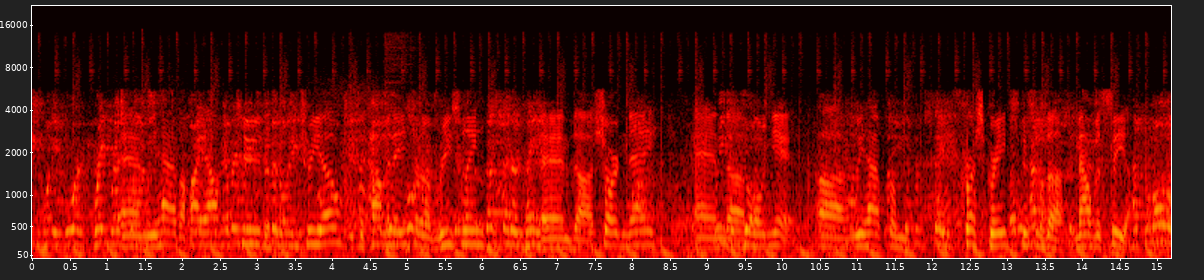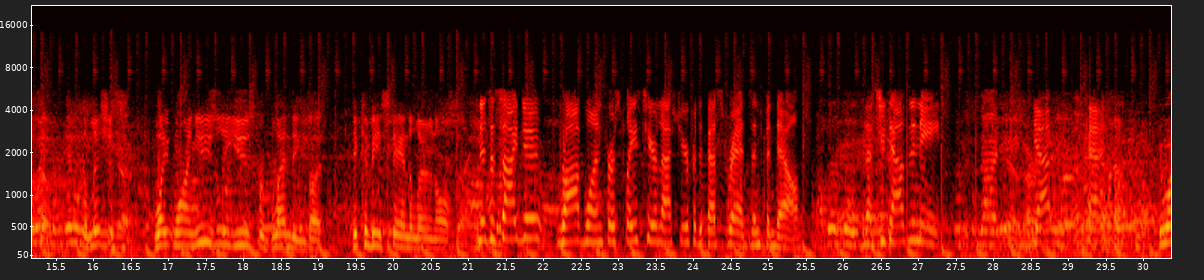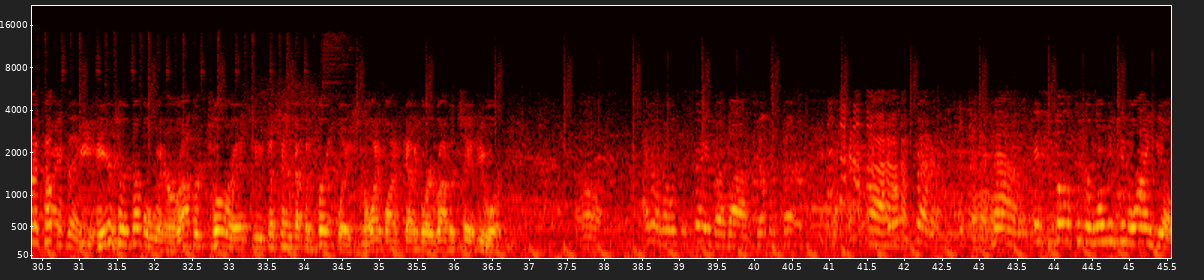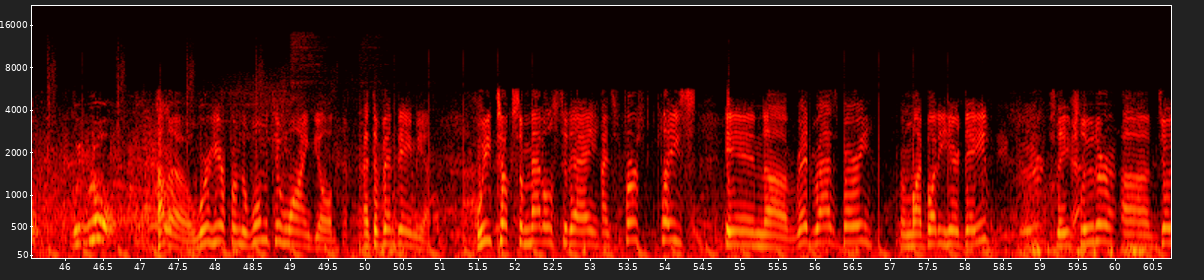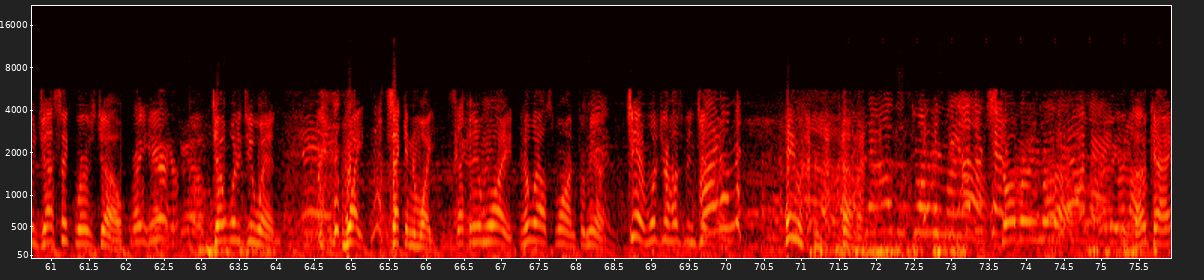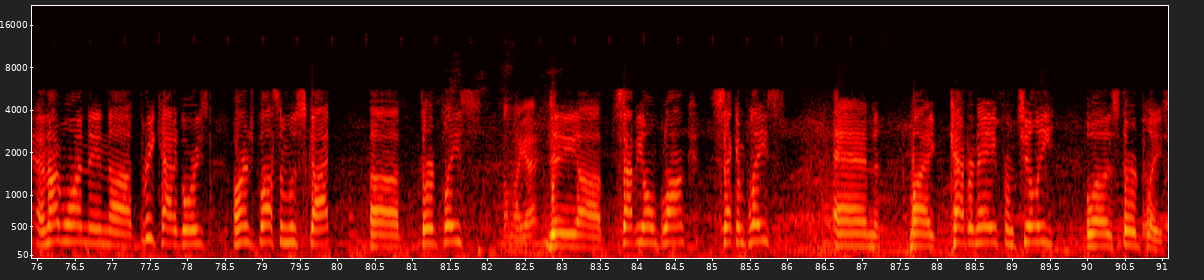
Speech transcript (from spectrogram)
and we have a high altitude trio. It's a combination of Riesling and uh, Chardonnay and uh. Uh, we have from crushed grapes. This is a Malvasia. It's a delicious white wine, usually used for blending, but it can be standalone also. And as a side note, Rob won first place here last year for the best reds in Findel. That's 2008. Yep. Okay. He won a couple things. Here's our double winner, Robert Torres, who just ended up in first place in the white wine category. Robert, say a few words. Oh, I don't know what to say, but uh, Gilda's better. Gilda's better. Now, this is all to the Wilmington Wine Guild. We rule. Hello, we're here from the Wilmington Wine Guild at the Vendemmia. We took some medals today. First place in uh, Red Raspberry from my buddy here, Dave. Dave Schluter. Uh, Joe Jessic, where's Joe? Right here? Joe, what did you win? white. Second in white. Second in white. Who else won from here? Jim, what did your husband Jim I win? don't know. He won- It was the other Strawberry Merlot. Okay, and I won in uh, three categories: Orange Blossom Muscat, uh, third place. Something like that. The uh, Sauvignon Blanc, second place, and my Cabernet from Chile was third place.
